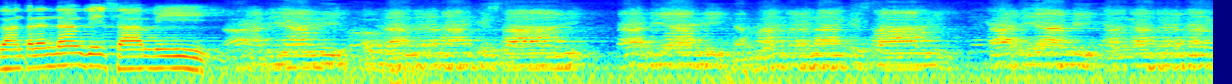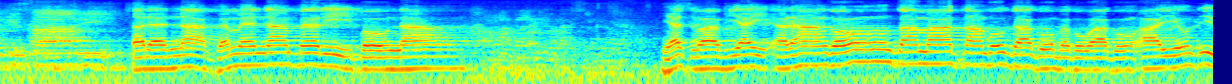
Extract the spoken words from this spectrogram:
ဃံတရဏံကိသာမိတာတိယမိဗုဒ္ဓံတရဏံကိသာမိတာတိယမိဓမ္မံတရဏံကိသာမိတာတိယမိသံဃံတရဏံကိသာမိသရဏဂမနပရိပုံနာမြတ်စွာဘုရား၏အရဟံဂုံသမ္မာသမ္ဗုဒ္ဓဂုံဘဂဝါဂုံအာယုံပြု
